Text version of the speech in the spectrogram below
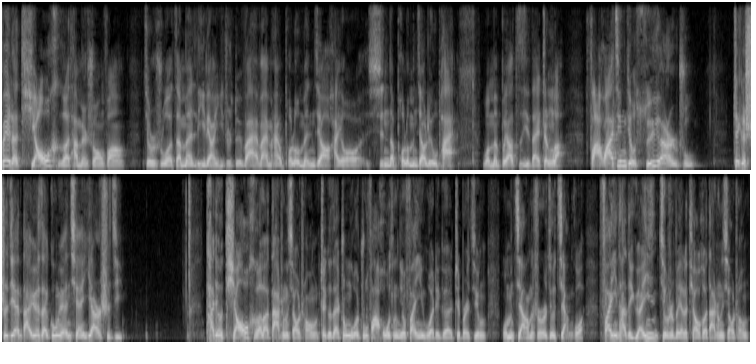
为了调和他们双方，就是说咱们力量一致对外，外面还有婆罗门教，还有新的婆罗门教六派，我们不要自己再争了。《法华经》就随缘而出，这个时间大约在公元前一二世纪，他就调和了大乘小乘。这个在中国主法护曾经翻译过这个这本经，我们讲的时候就讲过，翻译它的原因就是为了调和大乘小乘。《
